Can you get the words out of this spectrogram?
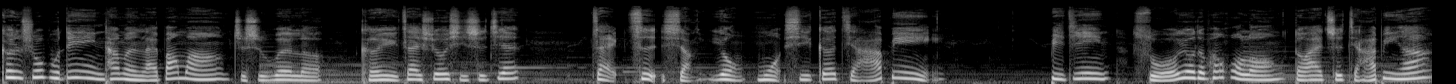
更说不定他们来帮忙只是为了可以在休息时间。再次享用墨西哥夹饼，毕竟所有的喷火龙都爱吃夹饼啊！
